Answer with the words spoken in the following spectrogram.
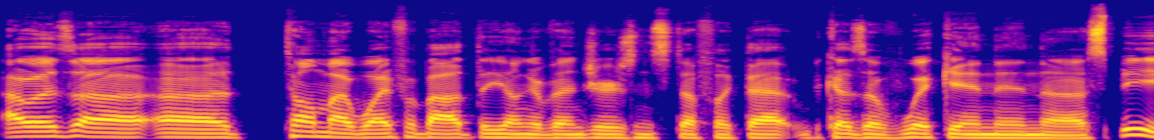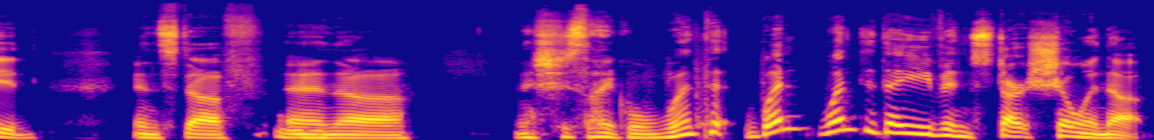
I was uh uh telling my wife about the Young Avengers and stuff like that because of Wiccan and uh Speed and stuff. Mhm. And uh and she's like, well, when th- when when did they even start showing up?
